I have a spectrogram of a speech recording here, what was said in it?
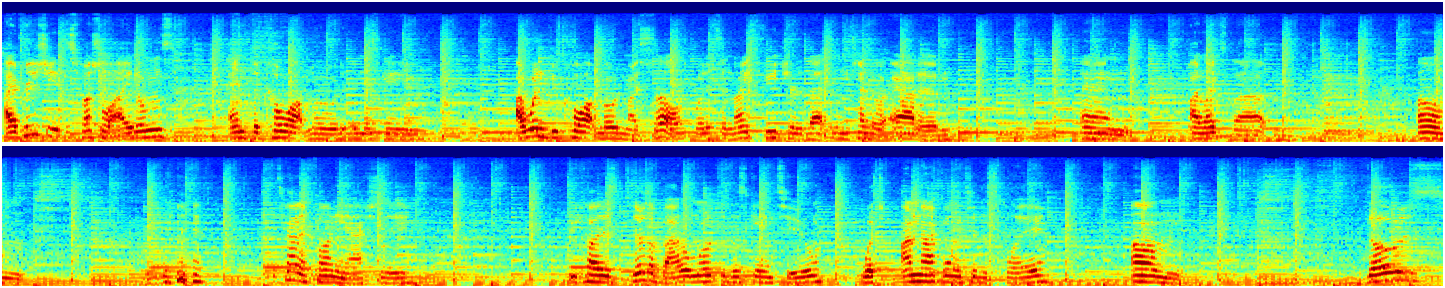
I appreciate the special items and the co-op mode in this game. I wouldn't do co-op mode myself, but it's a nice feature that Nintendo added. And I liked that. Um, it's kind of funny actually. Because there's a battle mode to this game too, which I'm not going to display. Um, those,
